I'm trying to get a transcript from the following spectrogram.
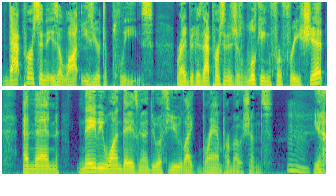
that person is a lot easier to please, right? Because that person is just looking for free shit and then maybe one day is going to do a few like brand promotions. Mm-hmm. You know,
